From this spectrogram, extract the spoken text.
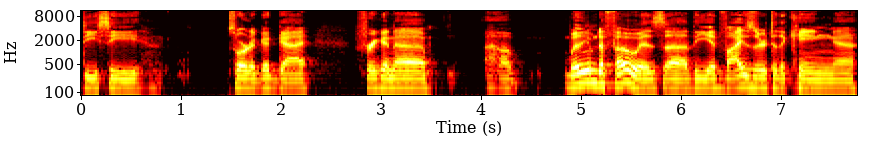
DC sort of good guy. Freaking uh, uh, William Dafoe is uh, the advisor to the king, uh,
